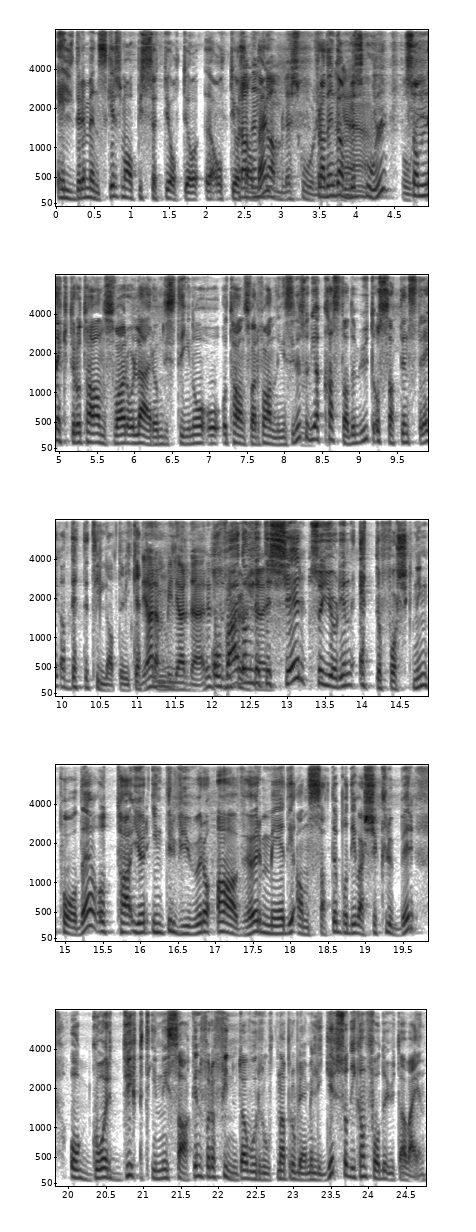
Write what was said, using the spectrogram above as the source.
eldre mennesker som er oppe i 70-80-årsalderen. Fra den gamle skolen. Fra den gamle Ja. som nekter å ta ansvar og lære om disse tingene og, og, og ta ansvar for handlingene sine. Så de har kasta dem ut og satt en strek at dette tillater vi ikke. De er milliardærer. Og hver gang dette skjer, så gjør de en etterforskning på det. Og ta, gjør intervjuer og avhør med de ansatte på diverse klubber. Og går dypt inn i saken for å finne ut av hvor roten av problemet ligger, så de kan få det ut av veien.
